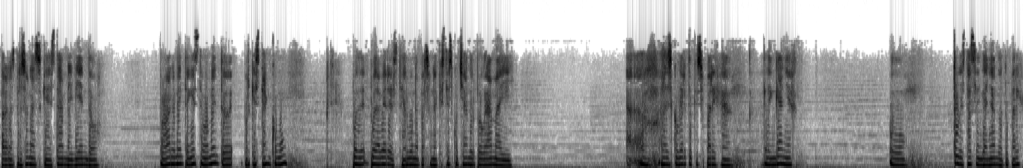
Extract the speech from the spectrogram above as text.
para las personas que están viviendo probablemente en este momento, porque es tan común, puede, puede haber este, alguna persona que esté escuchando el programa y ha, descubierto que su pareja le engaña o tú estás engañando a tu pareja.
